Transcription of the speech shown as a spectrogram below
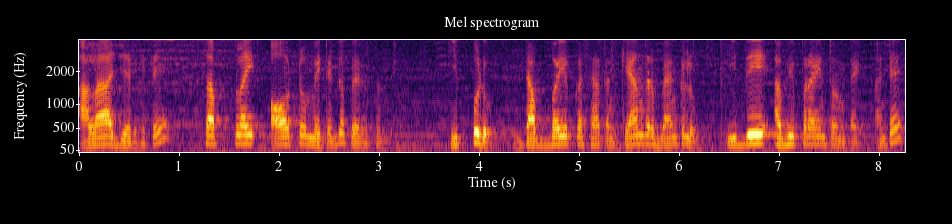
అలా జరిగితే సప్లై ఆటోమేటిక్గా పెరుగుతుంది. ఇప్పుడు డెబ్బై ఒక్క శాతం కేంద్ర బ్యాంకులు ఇదే అభిప్రాయంతో ఉంటాయి. అంటే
